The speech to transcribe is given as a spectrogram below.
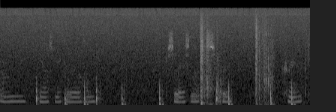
Um, yeah, let's make a little home. So that it's not super cramped.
